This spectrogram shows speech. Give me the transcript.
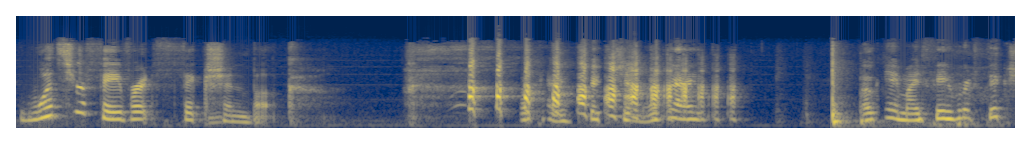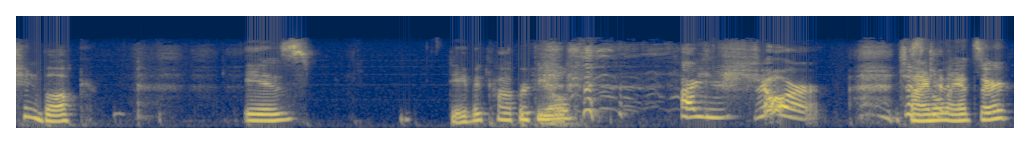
what's your favorite fiction book? okay, fiction. Okay. Okay, my favorite fiction book is David Copperfield. Are you sure? Just Final kidding. answer.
